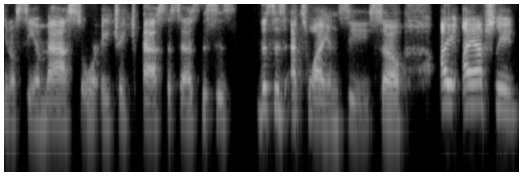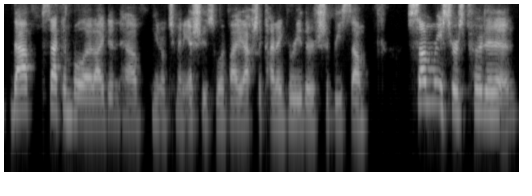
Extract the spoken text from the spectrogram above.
you know CMS or HHS that says this is this is X, Y, and Z. So I I actually that second bullet I didn't have you know too many issues with. I actually kind of agree there should be some some resource put in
